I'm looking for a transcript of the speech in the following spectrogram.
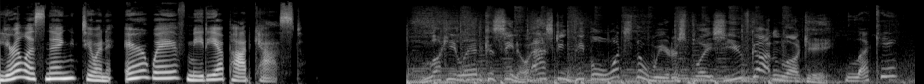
You're listening to an Airwave Media Podcast. Lucky Land Casino asking people what's the weirdest place you've gotten lucky? Lucky?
